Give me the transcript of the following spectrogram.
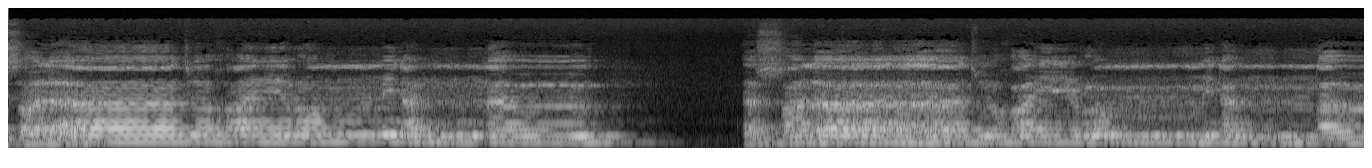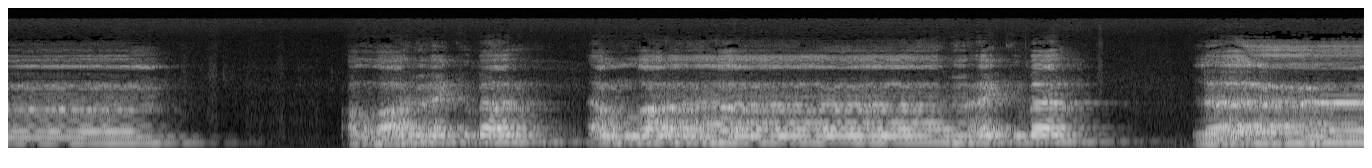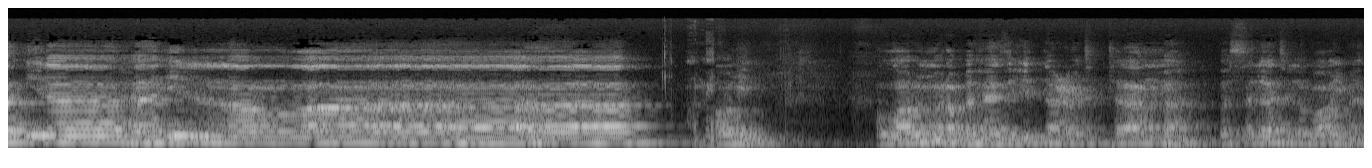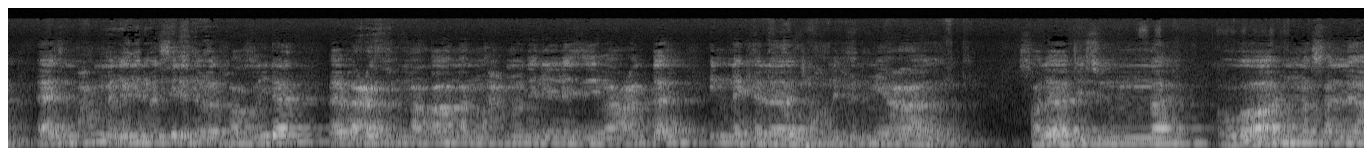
الصلاة خير من النوم. الصلاة خير من النوم. الله أكبر الله أكبر. لا اللهم رب هذه الدعوة التامة والصلاة الغائبة آت محمد الوسيلة والفضيلة وابعثه مقاما محمودا الذي وعده. إنك لا تخلف الميعاد. صلاة سنة اللهم صل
